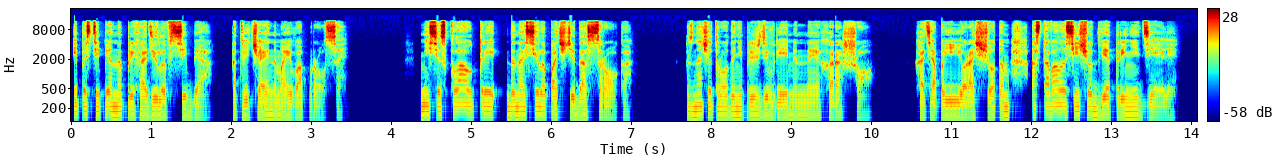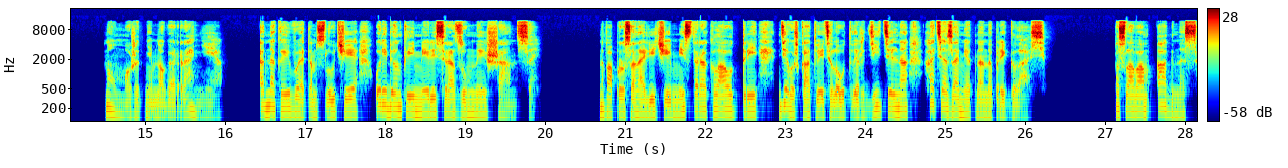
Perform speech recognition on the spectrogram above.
и постепенно приходила в себя — отвечая на мои вопросы. Миссис Клаутри доносила почти до срока. Значит, роды не преждевременные, хорошо. Хотя по ее расчетам оставалось еще 2-3 недели. Ну, может, немного ранее. Однако и в этом случае у ребенка имелись разумные шансы. На вопрос о наличии мистера Клаудтри девушка ответила утвердительно, хотя заметно напряглась. По словам Агнес,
